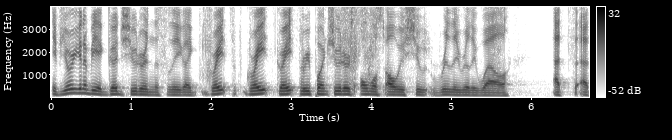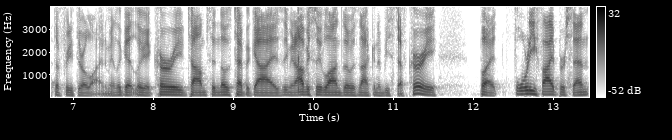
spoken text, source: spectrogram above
if you're going to be a good shooter in this league, like great, great, great three point shooters almost always shoot really, really well at the, at the free throw line. I mean, look at look at Curry, Thompson, those type of guys. I mean, obviously Lonzo is not going to be Steph Curry, but forty five percent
